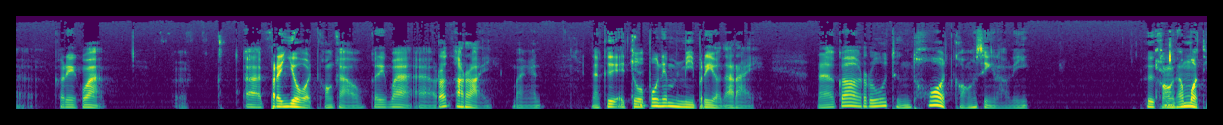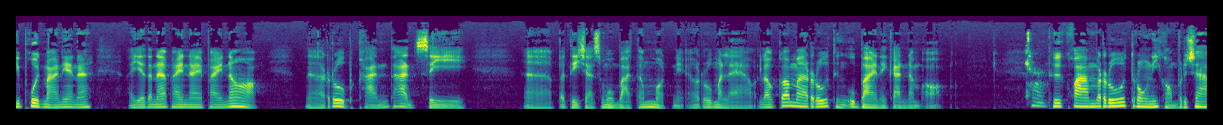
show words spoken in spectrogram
าเรียกว่าประโยชน์ของเขาก็เรียกว่ารสอร่อยว่างั้นนะคือไอตัวพวกนี้มันมีประโยชน์อะไร แล้วก็รู้ถึงโทษของสิ่งเหล่านี้ คือของทั้งหมดที่พูดมาเนี่ยนะอายตนะภายในภายนอกนะรูปขันธาตุสี่ปฏิจจสมุปบาททั้งหมดเนี่ยรู้มาแล้ว แล้วก็มารู้ถึงอุบายในการนำออก ค่ะคือความรู้ตรงนี้ของพระเจ้า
